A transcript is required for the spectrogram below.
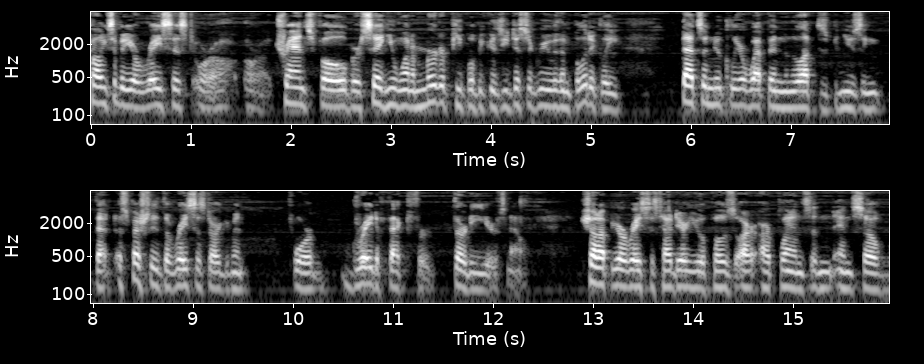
calling somebody a racist or a, or a transphobe or saying you want to murder people because you disagree with them politically, that's a nuclear weapon, and the left has been using that, especially the racist argument, for great effect for 30 years now. Shut up, you're a racist. How dare you oppose our, our plans? And, and so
